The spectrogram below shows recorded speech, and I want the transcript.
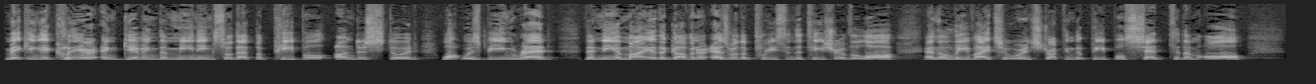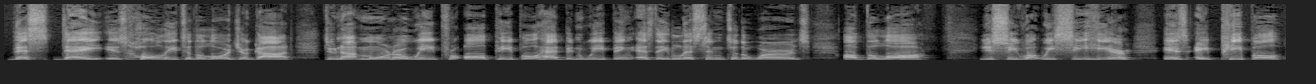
making it clear and giving the meaning so that the people understood what was being read. Then Nehemiah the governor, Ezra the priest, and the teacher of the law, and the Levites who were instructing the people said to them all, This day is holy to the Lord your God. Do not mourn or weep, for all people had been weeping as they listened to the words of the law. You see, what we see here is a people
